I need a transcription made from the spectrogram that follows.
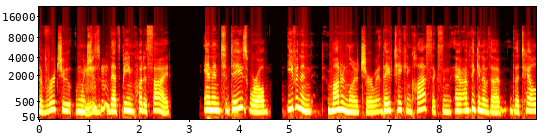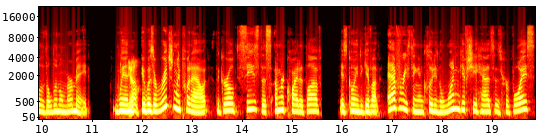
the virtue which mm-hmm. is that's being put aside. And in today's world, even in modern literature, they've taken classics, and uh, I'm thinking of the the tale of the Little Mermaid. When yeah. it was originally put out, the girl sees this unrequited love, is going to give up everything, including the one gift she has is her voice.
